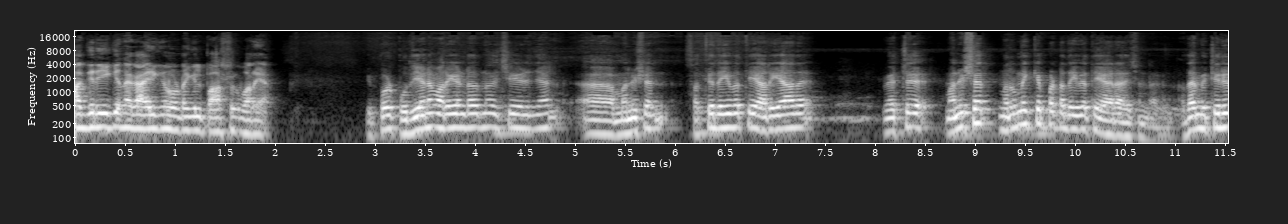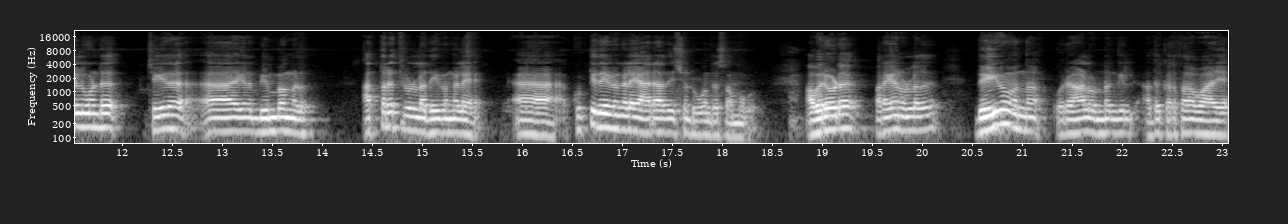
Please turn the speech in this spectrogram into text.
ആഗ്രഹിക്കുന്ന കാര്യങ്ങളുണ്ടെങ്കിൽ പാസ്റ്റർക്ക് പറയാം. ഇപ്പോൾ പൊതുജനം അറിയേണ്ടതെന്ന് വെച്ച് കഴിഞ്ഞാൽ മനുഷ്യൻ സത്യദൈവത്തെ അറിയാതെ വെച്ച് മനുഷ്യർ നിർമ്മിക്കപ്പെട്ട ദൈവത്തെ ആരാധിച്ചിട്ടുണ്ടായിരുന്നു അതാ മെറ്റീരിയൽ കൊണ്ട് ചെയ്ത ബിംബങ്ങളും. അത്തരത്തിലുള്ള ദൈവങ്ങളെ കുട്ടി ദൈവങ്ങളെ ആരാധിച്ചുകൊണ്ട് പോകുന്ന സമൂഹം. അവരോട് പറയാനുള്ളത് ദൈവമെന്ന് ഒരാളുണ്ടെങ്കിൽ അത് കർത്താവായ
